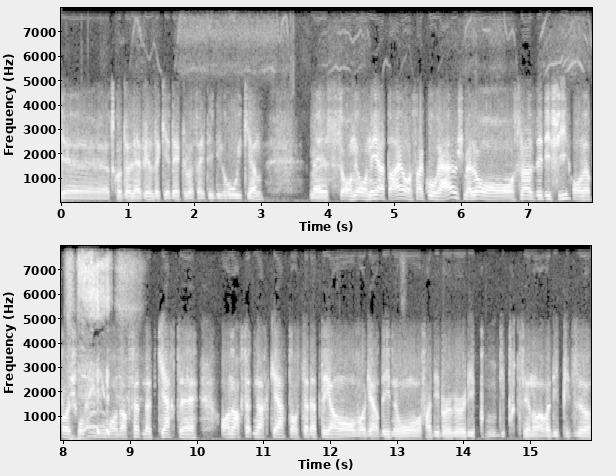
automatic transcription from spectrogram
euh, en tout cas de la ville de Québec, là, ça a été des gros week-ends. Mais on est, on est à terre, on s'encourage, mais là, on, se lance des défis. On n'a pas le choix. Nous, on a refait notre carte, euh, on a refait notre carte, on s'est adapté, on va garder nos, on va faire des burgers, des, pou- des poutines, on va avoir des pizzas.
